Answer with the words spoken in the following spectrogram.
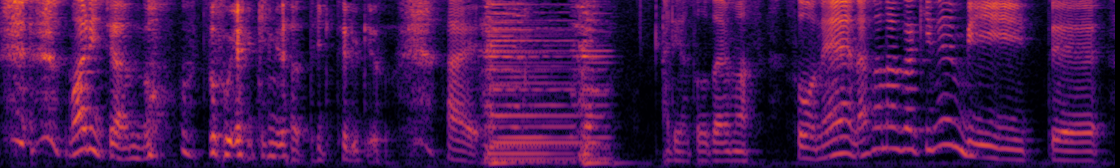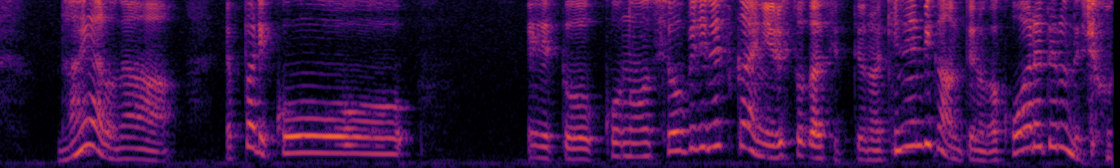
マリちゃんのつぶやきになってきてるけど。はい。ありがとうございます。そうね。なかなか記念日ってなんやろな。やっぱりこうえーと、このショービジネス界にいる人たちっていうのは記念日感っていうのが壊れてるんでしょう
